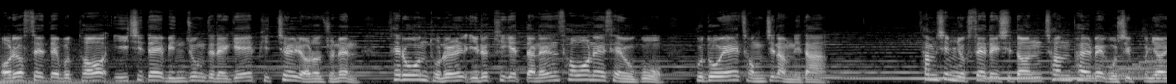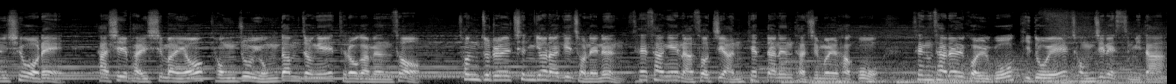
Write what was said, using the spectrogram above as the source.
어렸을 때부터 이 시대 민중들에게 빛을 열어주는 새로운 도를 일으키겠다는 서원을 세우고 구도에 정진합니다. 36세 되시던 1859년 10월에 다시 발심하여 경주 용담정에 들어가면서 천주를 친견하기 전에는 세상에 나서지 않겠다는 다짐을 하고 생사를 걸고 기도에 정진했습니다.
